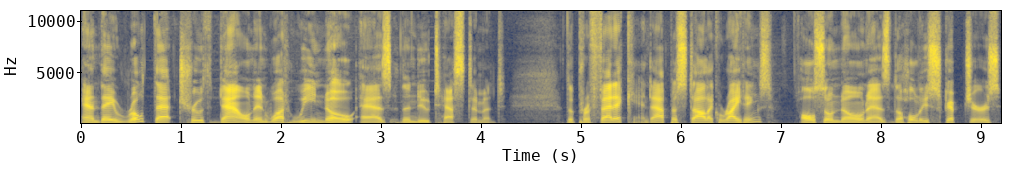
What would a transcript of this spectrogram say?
And they wrote that truth down in what we know as the New Testament. The prophetic and apostolic writings, also known as the Holy Scriptures,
